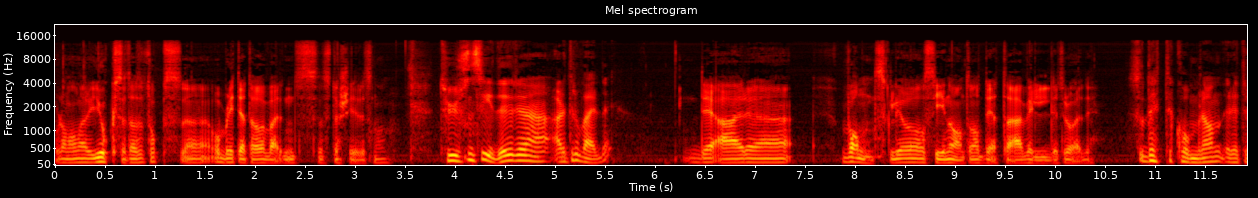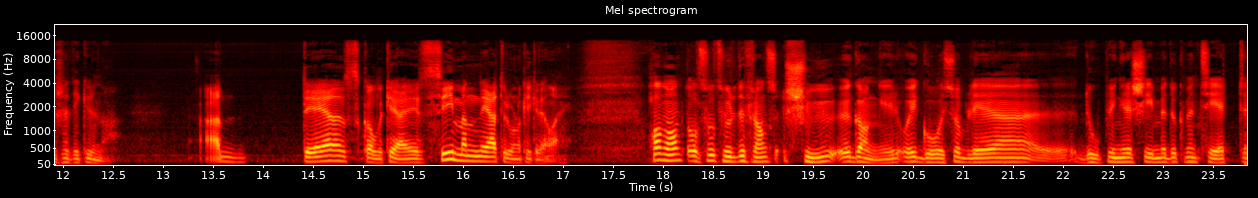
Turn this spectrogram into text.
hvordan han har jukset seg til topps og blitt et av verdens største idrettsnavn. Tusen sider, er det troverdig? Det er vanskelig å si noe annet enn at dette er veldig troverdig. Så dette kommer han rett og slett ikke unna? Det skal ikke jeg si, men jeg tror nok ikke det, nei. Han vant også Tour de France sju ganger, og i går så ble dopingregimet dokumentert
